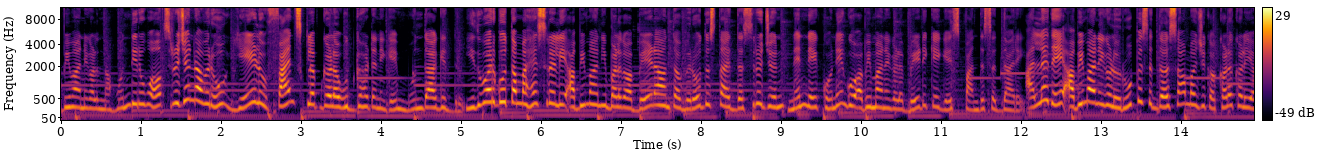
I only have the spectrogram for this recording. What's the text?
ಅಭಿಮಾನಿಗಳನ್ನ ಹೊಂದಿರುವ ಸೃಜನ್ ಅವರು ಏಳು ಫ್ಯಾನ್ಸ್ ಕ್ಲಬ್ಗಳ ಉದ್ಘಾಟನೆಗೆ ಮುಂದಾಗಿದ್ರು. ಇದುವರೆಗೂ ತಮ್ಮ ಹೆಸರಲ್ಲಿ ಅಭಿಮಾನಿ ಬಳಗ ಬೇಡ ಅಂತ ವಿರೋಧಿಸ್ತಾ ಇದ್ದ ಸೃಜನ್ ನಿನ್ನೆ ಕೊನೆಗೂ ಅಭಿಮಾನಿಗಳ ಬೇಡಿಕೆಗೆ ಸ್ಪಂದಿಸಿದ್ದಾರೆ. ಅಲ್ಲದೆ ಅಭಿಮಾನಿಗಳು ರೂಪಿಸಿದ್ದ ಸಾಮಾಜಿಕ ಕಳಕಳಿಯ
